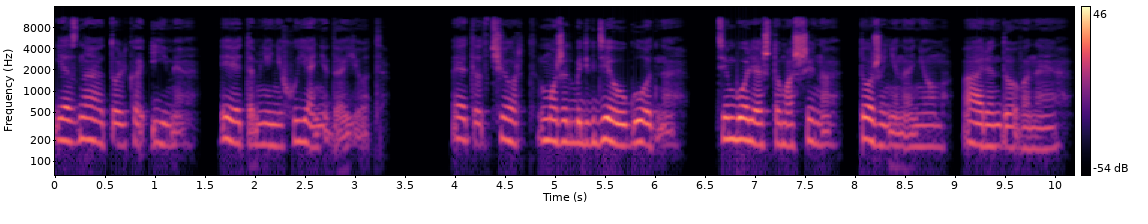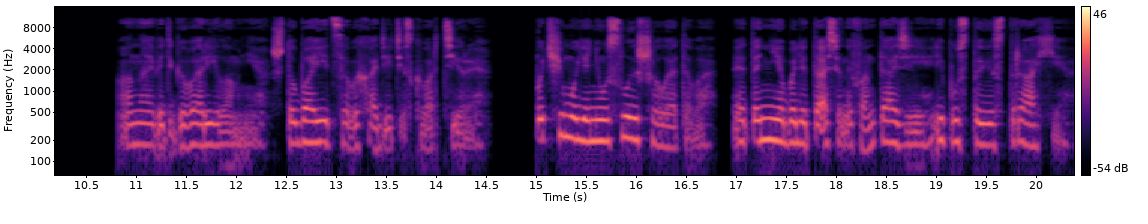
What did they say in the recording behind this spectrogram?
Я знаю только имя, и это мне нихуя не дает. Этот черт может быть где угодно, тем более, что машина тоже не на нем, а арендованная. Она ведь говорила мне, что боится выходить из квартиры. Почему я не услышал этого? Это не были Тасины фантазии и пустые страхи.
